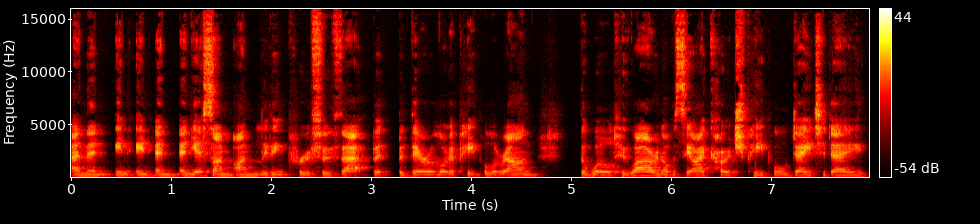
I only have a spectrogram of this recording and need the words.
And then in, in and, and yes I'm, I'm living proof of that but but there are a lot of people around the world who are and obviously i coach people day to day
